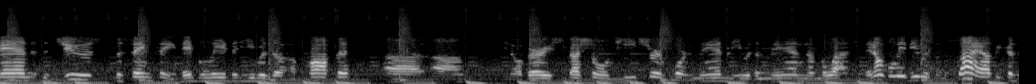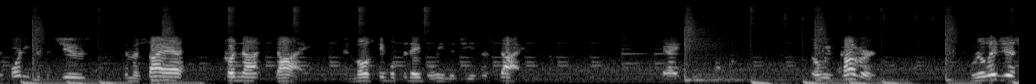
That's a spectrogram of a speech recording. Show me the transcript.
And the Jews, the same thing. They believe that he was a, a prophet, uh, you know, a very special teacher, important man, but he was a man nonetheless. They don't believe he was the Messiah because, according to the Jews, the Messiah could not die. And most people today believe that Jesus died. Okay? So we've covered religious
